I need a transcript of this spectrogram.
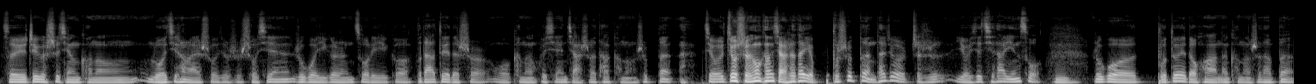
所以这个事情可能逻辑上来说，就是首先，如果一个人做了一个不大对的事儿，我可能会先假设他可能是笨，就就首先可能假设他也不是笨，他就是只是有一些其他因素。嗯，如果不对的话，那可能是他笨；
